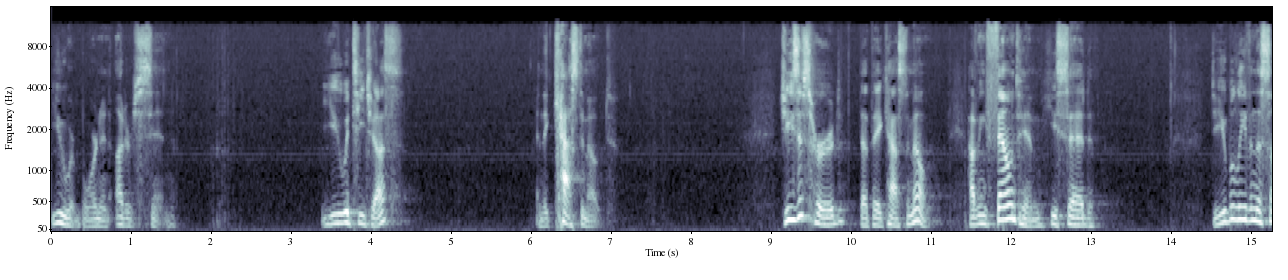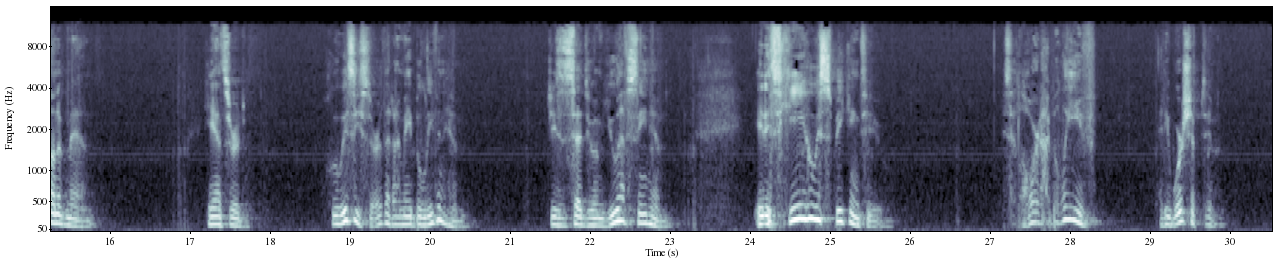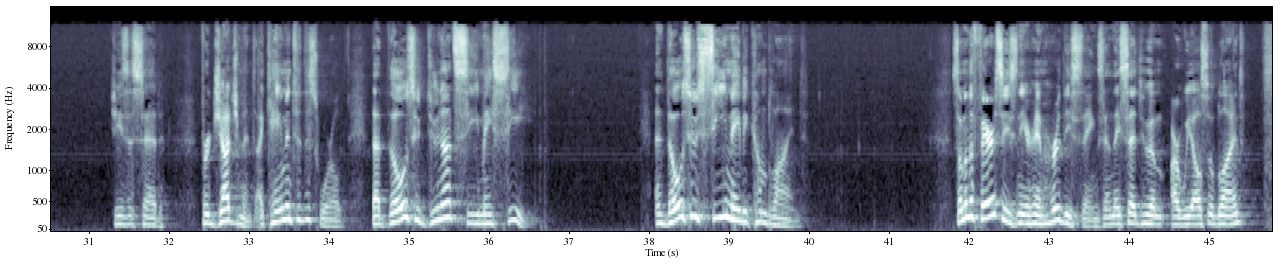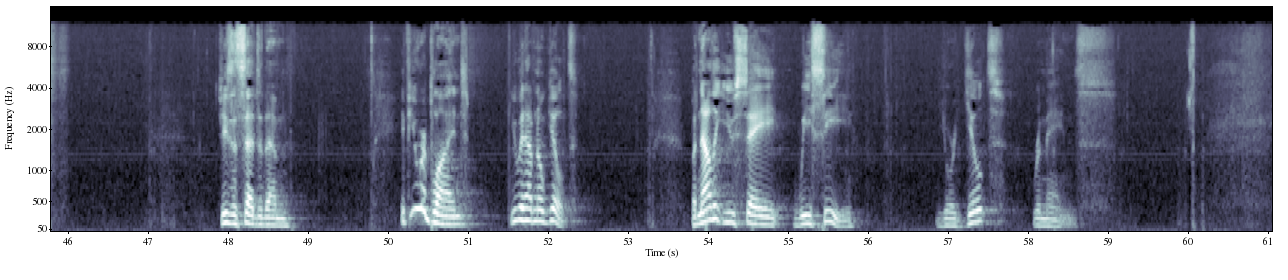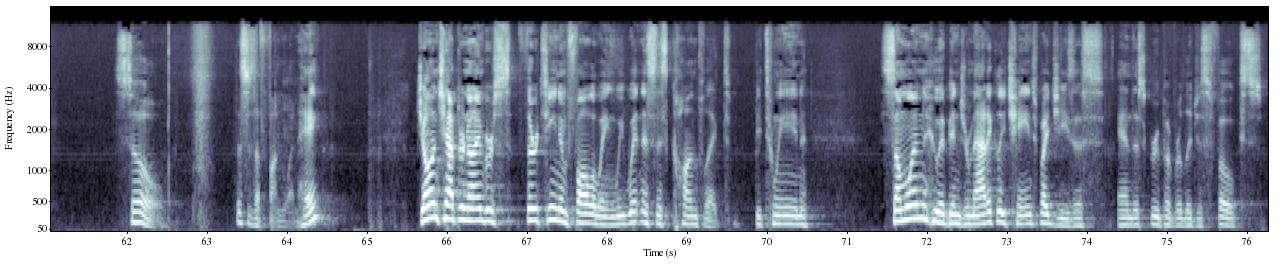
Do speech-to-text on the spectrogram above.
You were born in utter sin. You would teach us. And they cast him out. Jesus heard that they cast him out. Having found him, he said, Do you believe in the Son of Man? He answered, Who is he, sir, that I may believe in him? Jesus said to him, You have seen him. It is he who is speaking to you. He said, Lord, I believe. And he worshiped him. Jesus said, For judgment I came into this world, that those who do not see may see, and those who see may become blind. Some of the Pharisees near him heard these things, and they said to him, Are we also blind? Jesus said to them, If you were blind, you would have no guilt. But now that you say, We see, your guilt remains. So, this is a fun one, hey? John chapter 9, verse 13 and following, we witness this conflict between someone who had been dramatically changed by Jesus and this group of religious folks.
